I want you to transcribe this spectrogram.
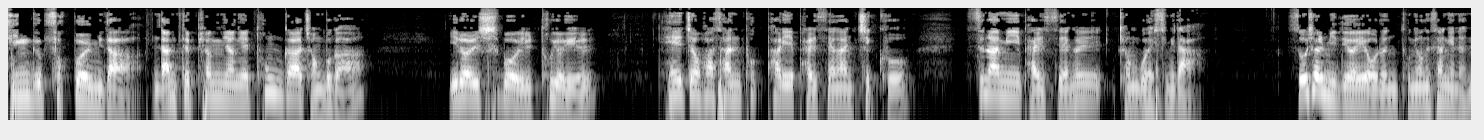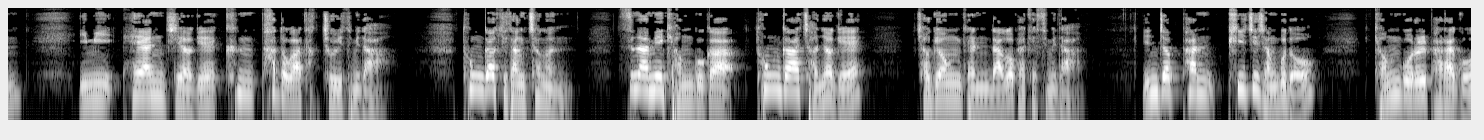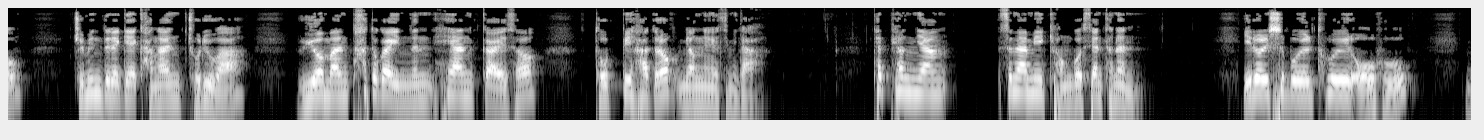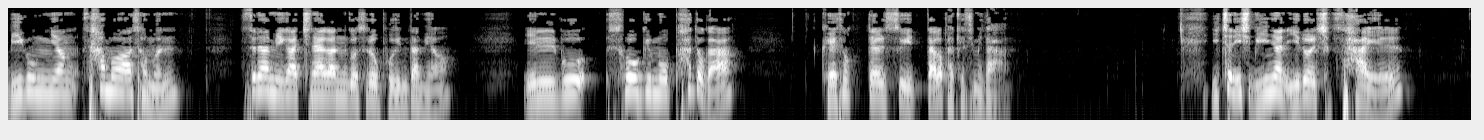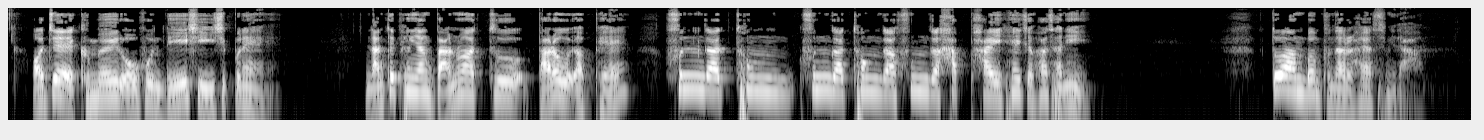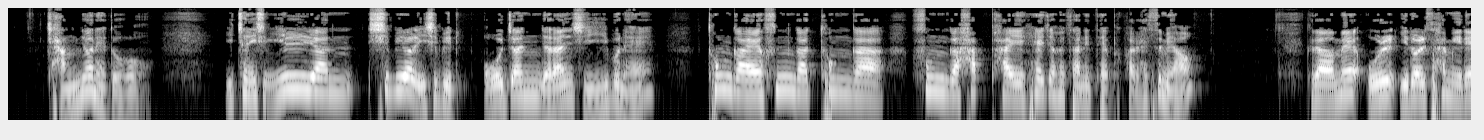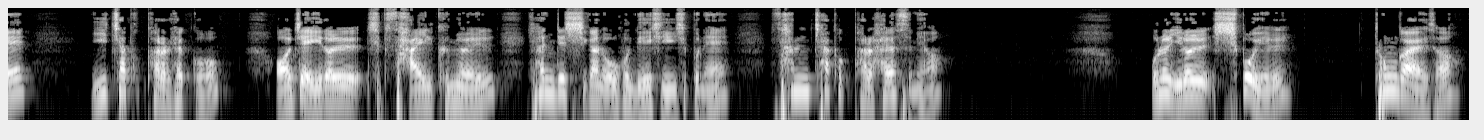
긴급 속보입니다. 남태평양의 통가 정부가 1월 15일 토요일 해저 화산 폭발이 발생한 직후 쓰나미 발생을 경고했습니다. 소셜미디어에 오른 동영상에는 이미 해안 지역에 큰 파도가 닥치고 있습니다. 통가 기상청은 쓰나미 경고가 통가 전역에 적용된다고 밝혔습니다. 인접한 피지 정부도 경고를 바라고 주민들에게 강한 조류와 위험한 파도가 있는 해안가에서 도피하도록 명령했습니다. 태평양 쓰나미 경고센터는 1월 15일 토요일 오후 미국령 사모아 섬은 쓰나미가 지나간 것으로 보인다며 일부 소규모 파도가 계속될 수 있다고 밝혔습니다. 2022년 1월 14일 어제 금요일 오후 4시 20분에 남태평양 마누아투 바로 옆에 훈가 통, 훈가 통가 훈가 하파이 해저 화산이 또 한 번 분할을 하였습니다. 작년에도 2021년 12월 20일 오전 11시 2분에 통가의 훈가 통가 훈가 하파이 해저 화산이 대폭발을 했으며 그 다음에 올 1월 3일에 2차 폭발을 했고 어제 1월 14일 금요일 현지 시간 오후 4시 20분에 3차 폭발을 하였으며 오늘 1월 15일 통가에서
